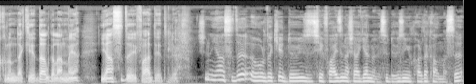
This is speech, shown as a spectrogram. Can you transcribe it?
kurundaki dalgalanmaya yansıdığı ifade ediliyor. Şimdi yansıdı oradaki döviz şey faizin aşağı gelmemesi, dövizin yukarıda kalması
